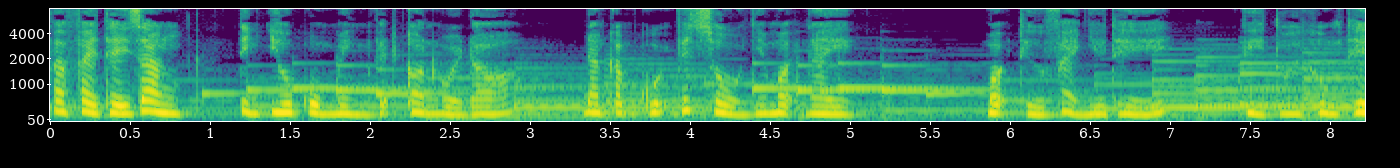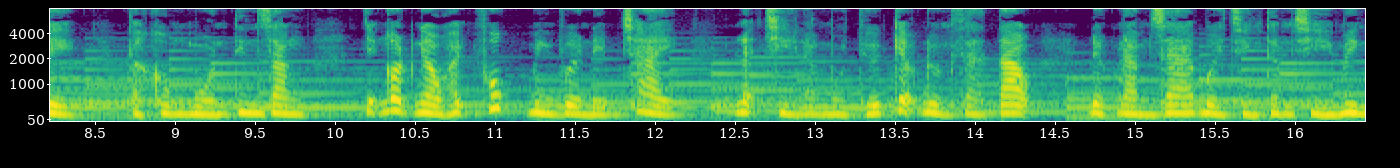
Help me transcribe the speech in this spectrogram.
và phải thấy rằng tình yêu của mình vẫn còn ngồi đó, đang cặm cụi viết sổ như mọi ngày. Mọi thứ phải như thế, vì tôi không thể và không muốn tin rằng những ngọt ngào hạnh phúc mình vừa nếm trải lại chỉ là một thứ kẹo đường giả tạo được làm ra bởi chính tâm trí mình.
